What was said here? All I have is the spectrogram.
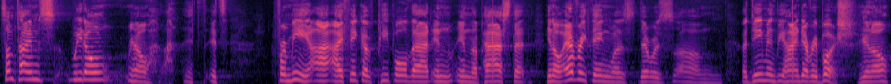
sometimes we don't, you know, it's, it's for me, I, I think of people that in, in the past that you know, everything was, there was um, a demon behind every bush, you know.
